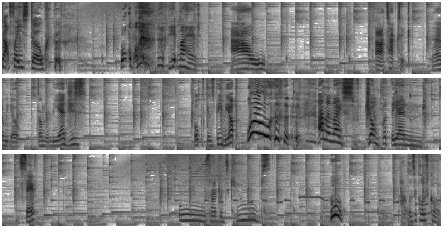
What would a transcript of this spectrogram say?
that face dough. oh, hit my head. Ow. Ah, tactic. There we go. On the edges. Oh, it's gonna speed me up. Woo! and a nice jump at the end. Save. Ooh, sideways cubes. Ooh! That was a close call.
